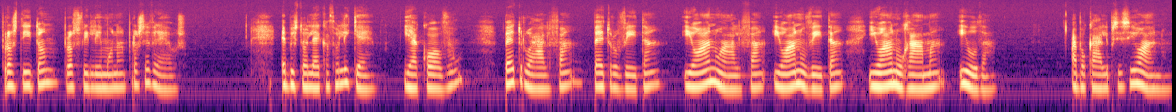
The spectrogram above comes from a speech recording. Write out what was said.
προς Τίτων, προς Φιλίμωνα, προς Εβραίους. Επιστολέ Καθολικέ Ιακώβου, Πέτρου Α, Πέτρου Β, Ιωάννου Α, Ιωάννου Β, Ιωάννου Γ, Ιούδα. Αποκάλυψης Ιωάννου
